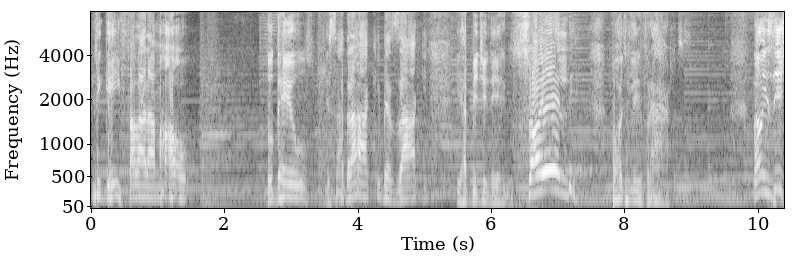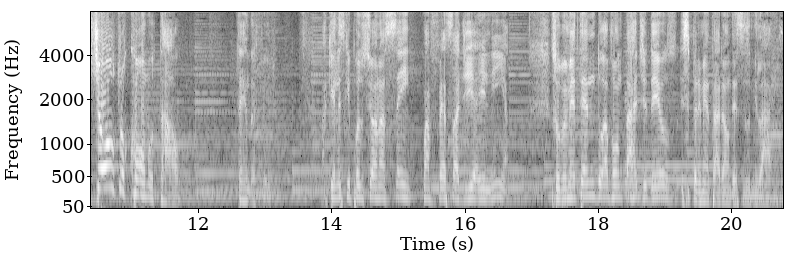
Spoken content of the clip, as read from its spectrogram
ninguém falará mal do Deus de Sadraque, Mesaque e Abednego. Só Ele pode livrar-nos. Não existe outro como tal. Entenda, filho. Aqueles que posicionam assim, com a fé sadia em linha, submetendo à vontade de Deus, experimentarão desses milagres.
